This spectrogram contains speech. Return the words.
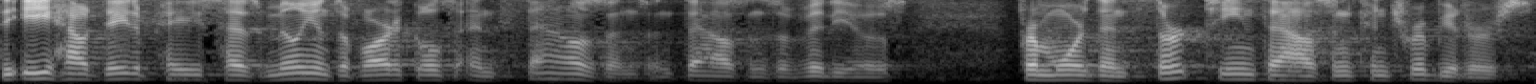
The eHow database has millions of articles and thousands and thousands of videos from more than 13,000 contributors.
